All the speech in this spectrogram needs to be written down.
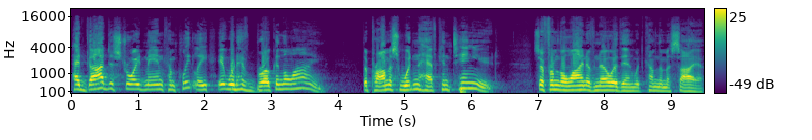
Had God destroyed man completely, it would have broken the line. The promise wouldn't have continued. So from the line of Noah then would come the Messiah,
